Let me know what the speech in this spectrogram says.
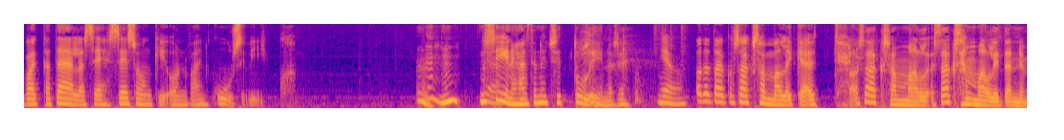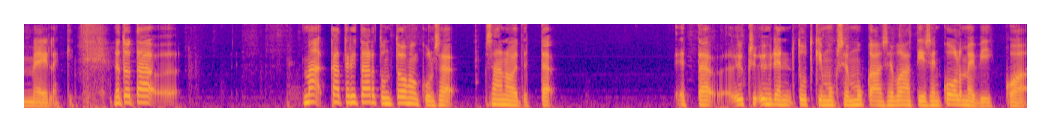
vaikka täällä se sesonki on vain kuusi viikkoa. Mm-hmm. No Joo. siinähän se nyt sitten tuli. Siinä se. Joo. Otetaanko Saksan malli käyttöön? Saksan malli, Saksan malli tänne meillekin. No tota, mä Katri tartun tuohon, kun sä sanoit, että että yksi, yhden tutkimuksen mukaan se vaatii sen kolme viikkoa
